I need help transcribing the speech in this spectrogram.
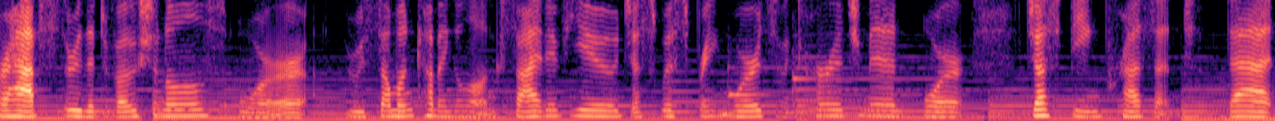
perhaps through the devotionals or through someone coming alongside of you, just whispering words of encouragement or just being present. That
